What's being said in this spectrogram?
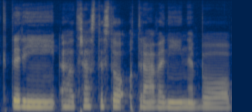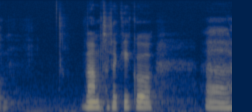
který uh, třeba jste z toho otrávený, nebo vám to tak jako uh,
